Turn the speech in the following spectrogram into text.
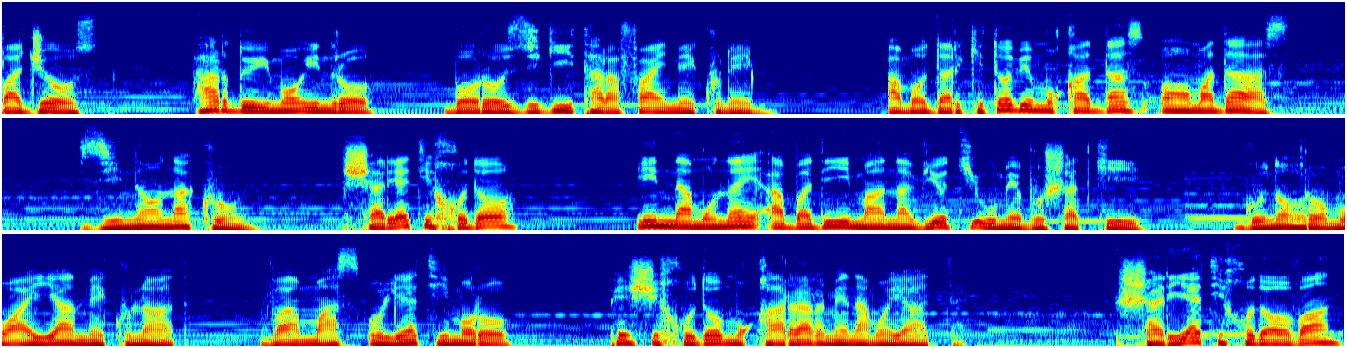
ба ҷост. Ҳардуи мо инро бо розигии тарафайн мекунем. Аммо дар китоби муқаддас омадааст зино накун. Шариати худо ин намунаи абадии маънавиёти ӯ мебошад ки гуноҳро муайян мекунад ва масъулияти моро пеши худо муқаррар менамояд. Шариати худованд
